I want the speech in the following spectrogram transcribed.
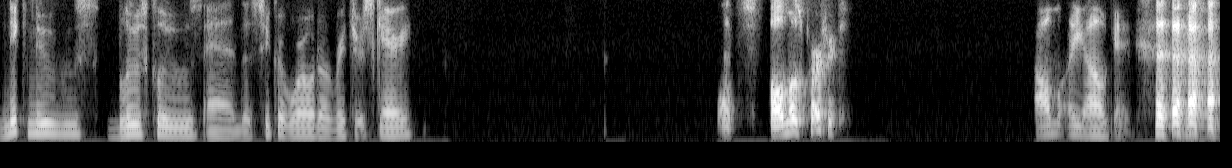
Nick News, Blues Clues, and The Secret World of Richard Scarry. That's almost perfect. Almost okay.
